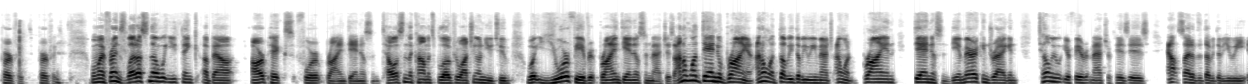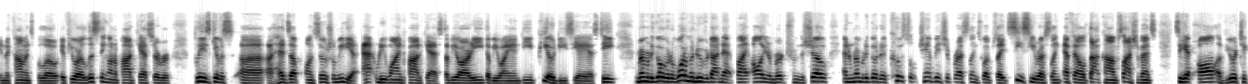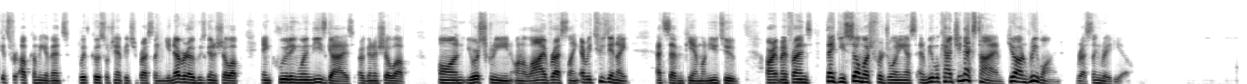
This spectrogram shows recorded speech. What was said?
Perfect. Perfect. Well, my friends, let us know what you think about our picks for Bryan Danielson. Tell us in the comments below if you're watching on YouTube what your favorite Bryan Danielson match is. I don't want Daniel Bryan. I don't want WWE match. I want Bryan Danielson, the American Dragon. Tell me what your favorite match of his is outside of the WWE in the comments below. If you are listening on a podcast server, please give us uh, a heads up on social media at Rewind Podcast, W R E W I N D P O D C A S T. Remember to go over to whatamaneuver.net, buy all your merch from the show, and remember to go to Coastal Championship Wrestling's website, ccwrestlingfl.com slash events to get all of your tickets for upcoming events with Coastal Championship Wrestling. You never know who's going to show up, including when these guys are going to show up on your screen on a live wrestling every Tuesday night at 7 p.m. on YouTube. All right, my friends, thank you so much for joining us, and we will catch you next time here on Wre-Wind Wrestling Radio.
